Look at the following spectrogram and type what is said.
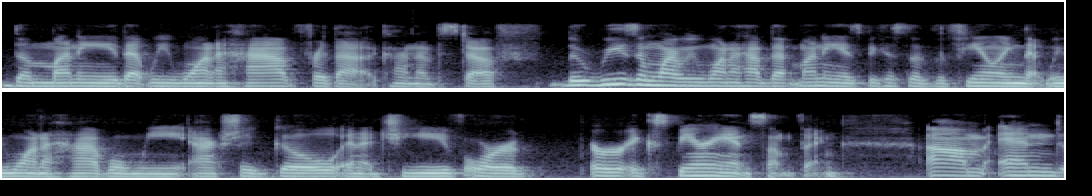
the money that we want to have for that kind of stuff, the reason why we want to have that money is because of the feeling that we want to have when we actually go and achieve or or experience something. Um, and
